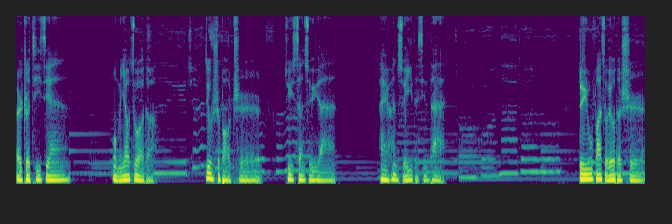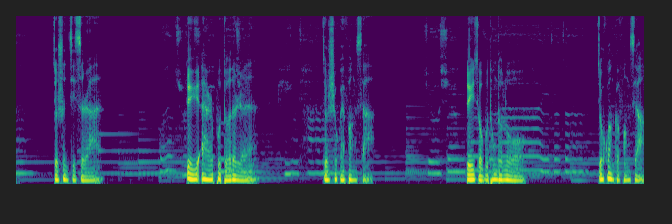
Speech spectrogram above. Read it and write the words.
而这期间，我们要做的，就是保持聚散随缘、爱恨随意的心态。对于无法左右的事，就顺其自然；对于爱而不得的人，就释怀放下；对于走不通的路，就换个方向。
